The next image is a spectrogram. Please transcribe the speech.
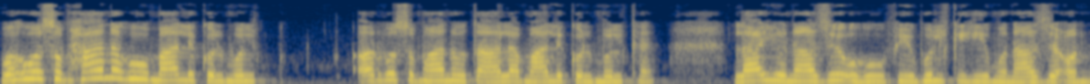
وہ سبحان ہو مالک الملک اور وہ سبحان و تعالی مالک الملک ہے لا یوناز فی ملک ہی منازع ان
